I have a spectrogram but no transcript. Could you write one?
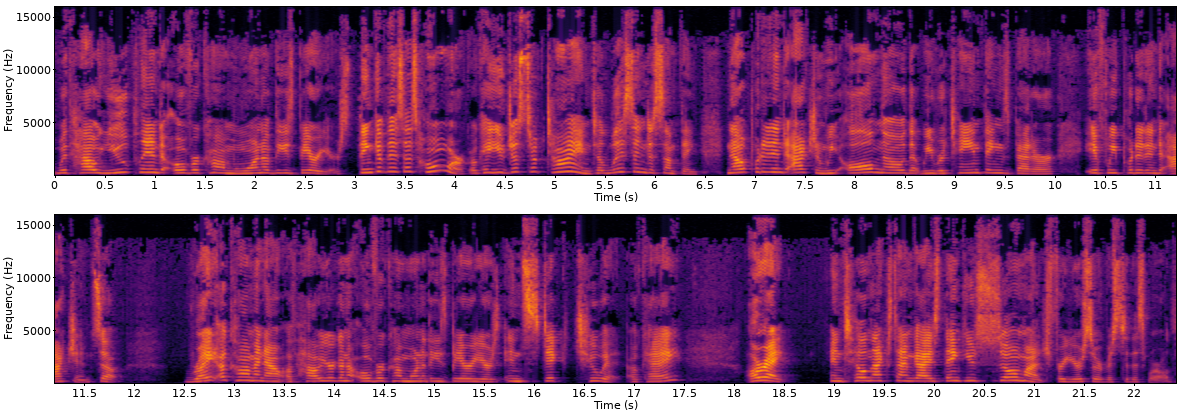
with how you plan to overcome one of these barriers. Think of this as homework. Okay, you just took time to listen to something. Now put it into action. We all know that we retain things better if we put it into action. So, Write a comment out of how you're going to overcome one of these barriers and stick to it, okay? All right. Until next time, guys, thank you so much for your service to this world.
